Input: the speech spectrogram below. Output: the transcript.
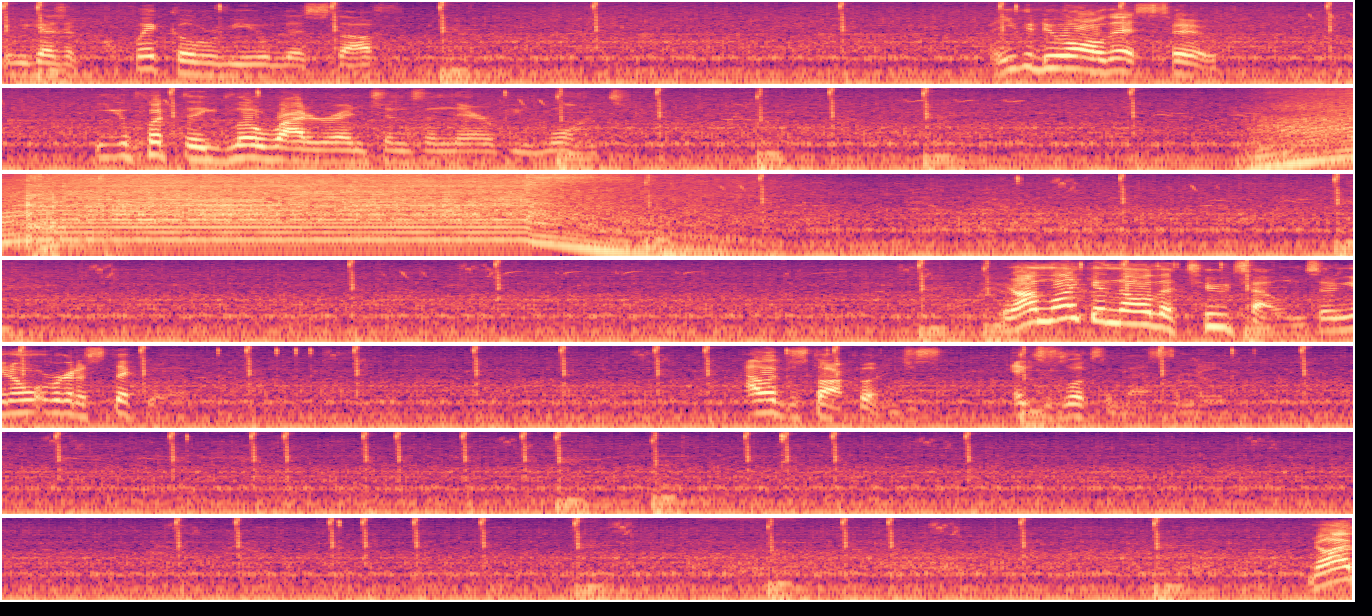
Give you guys a quick overview of this stuff. And you can do all this too. You can put the lowrider engines in there if you want. You know, I'm liking all the two-tone, so you know what, we're gonna stick with it. I like the stock hood, just, it just looks the best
